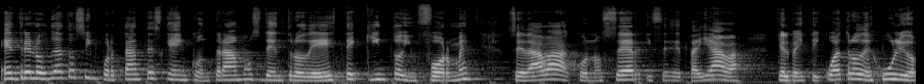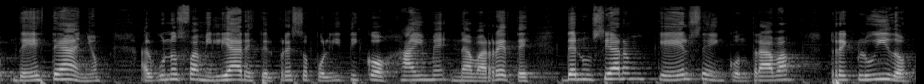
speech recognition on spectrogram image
Entre los datos importantes que encontramos dentro de este quinto informe, se daba a conocer y se detallaba que el 24 de julio de este año, algunos familiares del preso político Jaime Navarrete denunciaron que él se encontraba recluido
